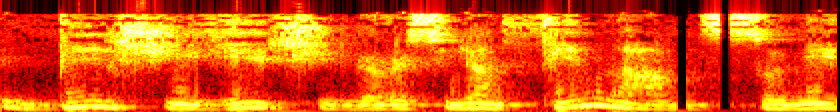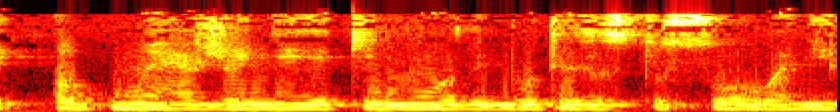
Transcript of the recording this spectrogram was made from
більші гірші для росіян фінансові обмеження, які можуть бути застосовані,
